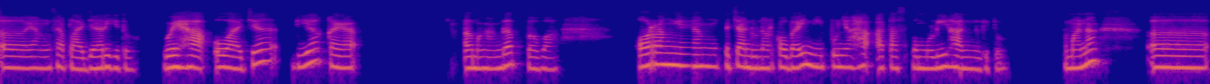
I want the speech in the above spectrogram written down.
uh, yang saya pelajari gitu, WHO aja dia kayak uh, menganggap bahwa orang yang pecandu narkoba ini punya hak atas pemulihan gitu. Ke mana uh,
